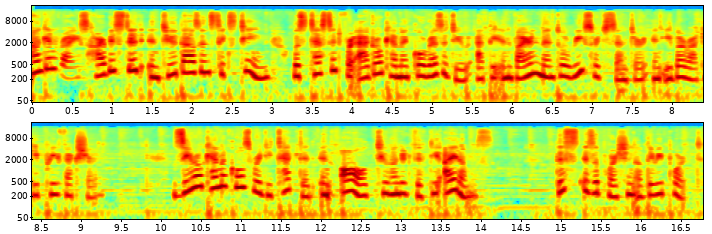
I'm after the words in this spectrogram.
Kangen rice harvested in 2016 was tested for agrochemical residue at the Environmental Research Center in Ibaraki Prefecture. Zero chemicals were detected in all 250 items. This is a portion of the report.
